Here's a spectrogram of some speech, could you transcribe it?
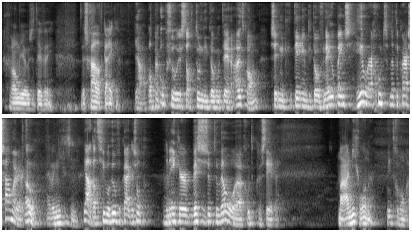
grandioze tv. Dus ga dat kijken. Ja, wat mij opviel is dat toen die documentaire uitkwam, ze in de criterium du Dauphiné opeens heel erg goed met elkaar samenwerkten. Oh, heb ik niet gezien. Ja, dat viel heel veel kijkers op. In één keer wisten ze toen wel eh, goed te presteren. Maar niet gewonnen. Niet gewonnen.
